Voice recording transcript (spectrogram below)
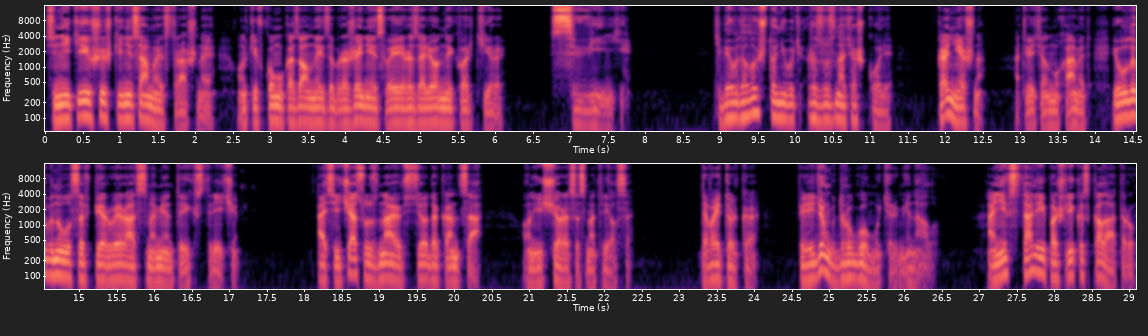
Синяки и шишки не самые страшные. Он кивком указал на изображение своей разоренной квартиры. Свиньи. Тебе удалось что-нибудь разузнать о школе? Конечно, ответил Мухаммед и улыбнулся в первый раз с момента их встречи. А сейчас узнаю все до конца. Он еще раз осмотрелся. Давай только перейдем к другому терминалу. Они встали и пошли к эскалатору.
